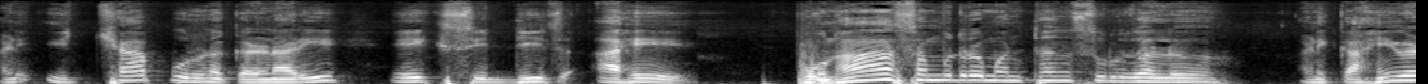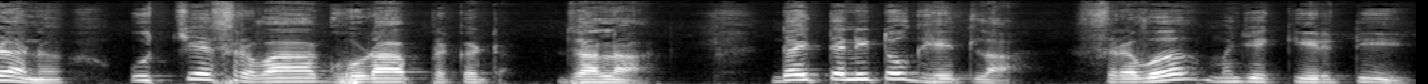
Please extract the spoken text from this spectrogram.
आणि इच्छा पूर्ण करणारी एक सिद्धीच आहे. पुन्हा समुद्रमंथन सुरू झालं आणि काही वेळानं उच्च स्रवा घोडा प्रकट झाला. दैत्याने तो घेतला. स्रव म्हणजे कीर्ती.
